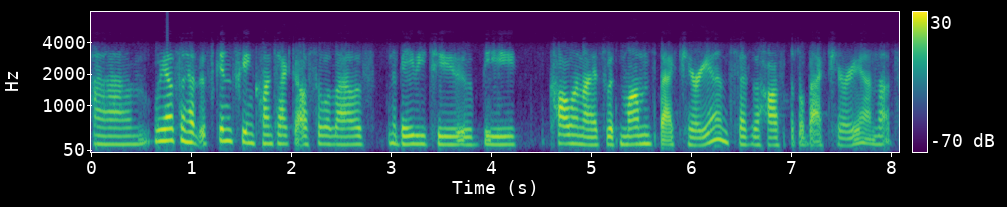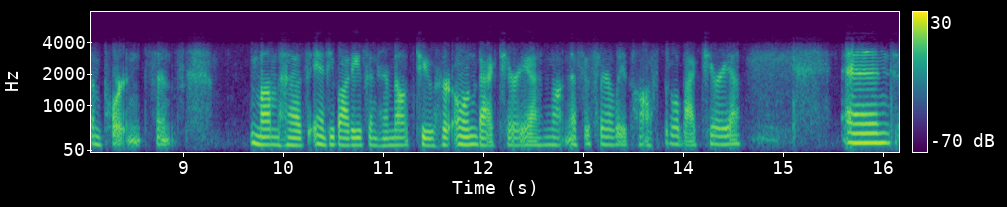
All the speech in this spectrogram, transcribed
Um, we also have the skin to skin contact also allows the baby to be colonized with mom's bacteria instead of the hospital bacteria, and that's important since mom has antibodies in her milk to her own bacteria, not necessarily the hospital bacteria. And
